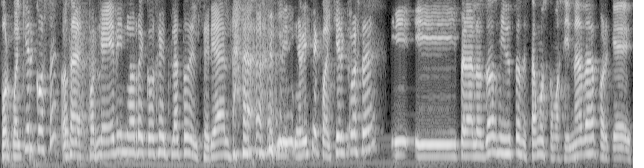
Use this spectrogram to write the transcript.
por cualquier cosa, o sea, porque Eddie no recoge el plato del cereal. le, le viste cualquier cosa y, y- pero a los dos minutos estamos como sin nada porque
